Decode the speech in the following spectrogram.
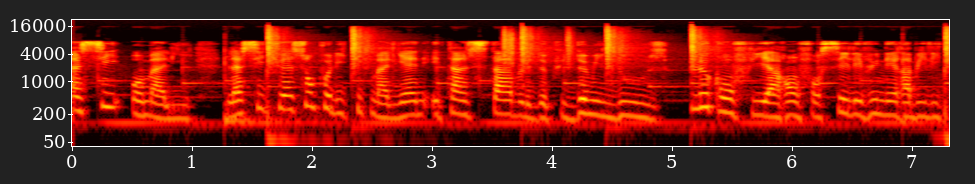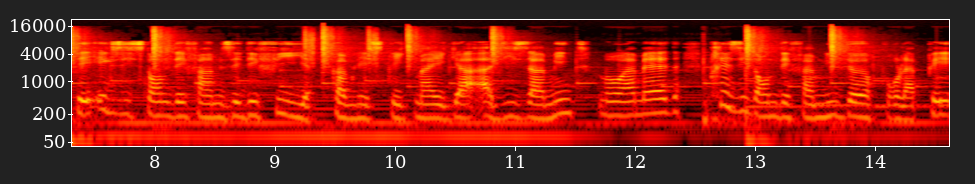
Ainsi, au Mali, la situation politique malienne est instable depuis 2012. Le conflit a renforcé les vulnérabilités existantes des femmes et des filles, comme l'explique Maïga Adiza Mint Mohamed, présidente des femmes leaders pour la paix,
